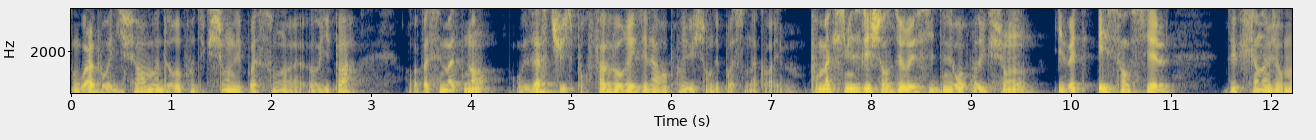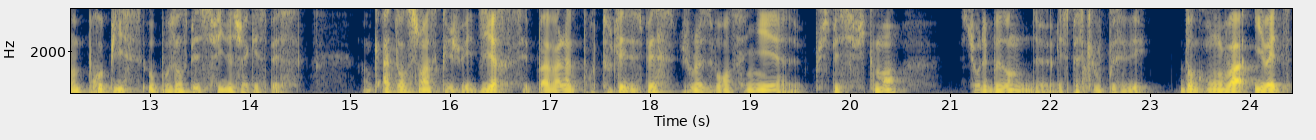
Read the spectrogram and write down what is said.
Donc voilà pour les différents modes de reproduction des poissons euh, ovipares. On va passer maintenant aux astuces pour favoriser la reproduction des poissons d'aquarium. Pour maximiser les chances de réussite de nos reproductions, il va être essentiel de créer un environnement propice aux besoins spécifiques de chaque espèce. Donc attention à ce que je vais dire, c'est pas valable pour toutes les espèces, je vous laisse vous renseigner euh, plus spécifiquement sur les besoins de l'espèce que vous possédez. Donc on va, il va être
